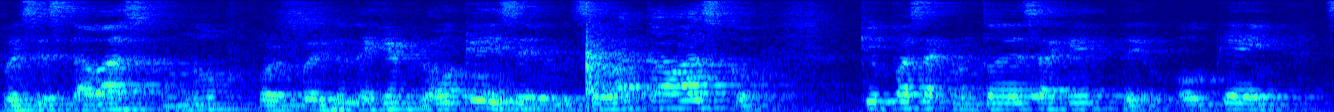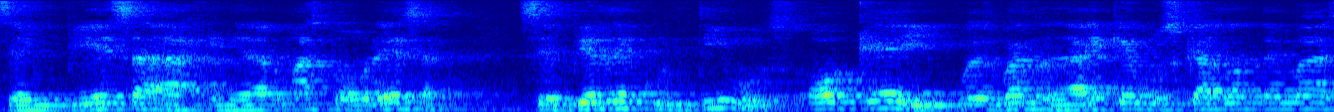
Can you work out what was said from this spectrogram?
pues es Tabasco, ¿no? Por, por ejemplo, ok, se, se va a Tabasco. ¿Qué pasa con toda esa gente? Ok, se empieza a generar más pobreza se pierden cultivos. Ok, pues bueno, hay que buscar dónde más.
